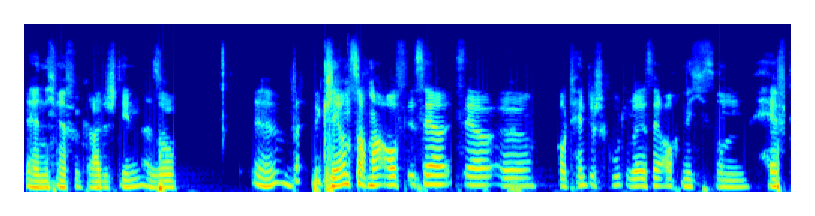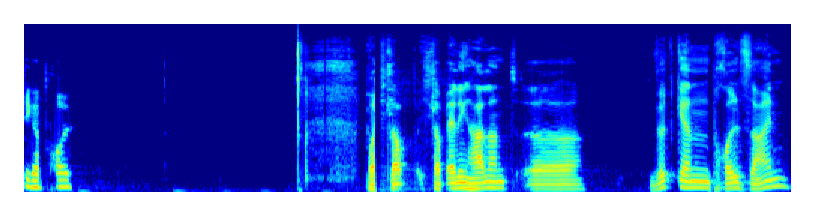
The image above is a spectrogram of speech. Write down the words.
äh, nicht mehr für gerade stehen. Also äh, klär uns doch mal auf, ist er, ist er äh, authentisch gut oder ist er auch nicht so ein heftiger Proll? Boah, ich glaube, ich glaub, Erling Haaland äh, wird gern Proll sein,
